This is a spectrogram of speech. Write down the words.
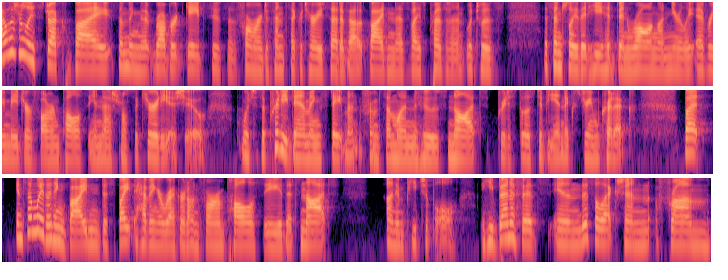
I was really struck by something that Robert Gates, who's a former defense secretary, said about Biden as vice president, which was essentially that he had been wrong on nearly every major foreign policy and national security issue, which is a pretty damning statement from someone who's not predisposed to be an extreme critic. But in some ways, I think Biden, despite having a record on foreign policy that's not unimpeachable, he benefits in this election from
